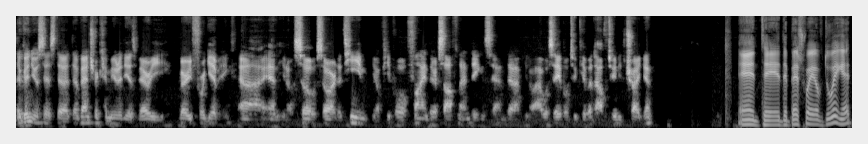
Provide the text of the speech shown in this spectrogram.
the good news is that the venture community is very, very forgiving, uh, and you know, so so are the team. You know, people find their soft landings, and uh, you know, I was able to give an opportunity to try again. And uh, the best way of doing it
